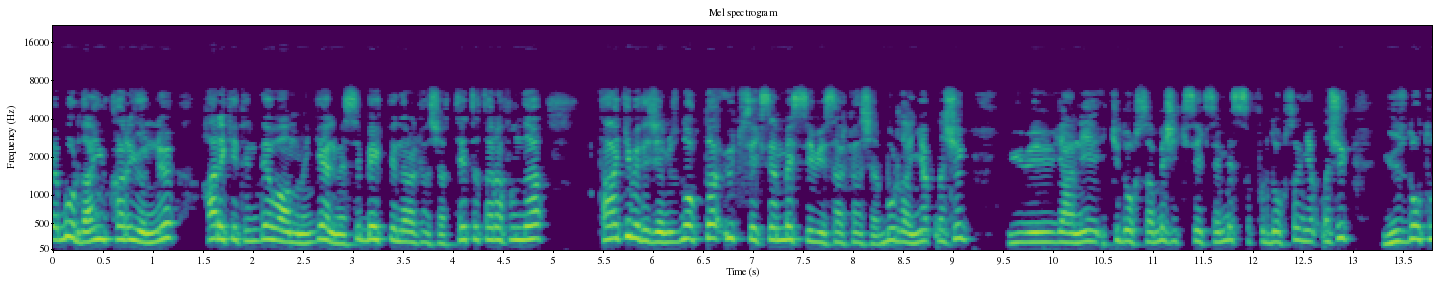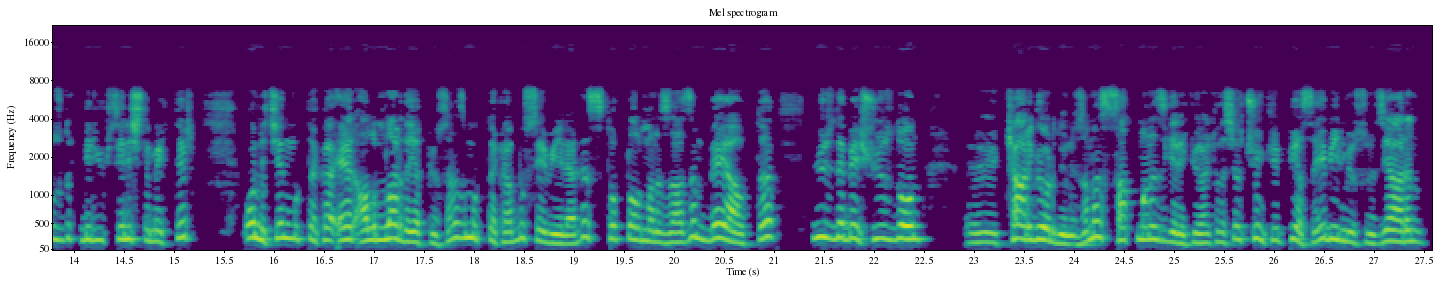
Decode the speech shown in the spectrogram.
Ve buradan yukarı yönlü hareketin devamının gelmesi beklenir arkadaşlar. Teta tarafında takip edeceğimiz nokta 3.85 seviyesi arkadaşlar. Buradan yaklaşık yani 2.95, 2.85, 0.90 yaklaşık %30'luk bir yükseliş demektir. Onun için mutlaka eğer alımlar da yapıyorsanız mutlaka bu seviyelerde stoplu olmanız lazım. Veyahut da %5, %10 e, kar gördüğünüz zaman satmanız gerekiyor arkadaşlar. Çünkü piyasayı bilmiyorsunuz. Yarın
